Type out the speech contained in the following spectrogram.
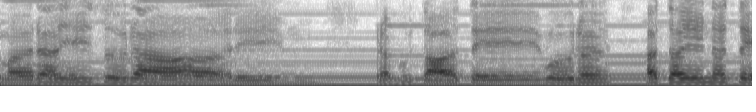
मरई सुरारी। प्रभुता ते उर हतन ते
